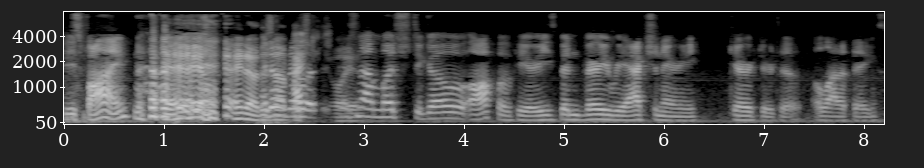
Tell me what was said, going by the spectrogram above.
it's fine. Yeah, I know. I There's don't not know. much to go There's in. not much to go off of here. He's been very reactionary character to a lot of things,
